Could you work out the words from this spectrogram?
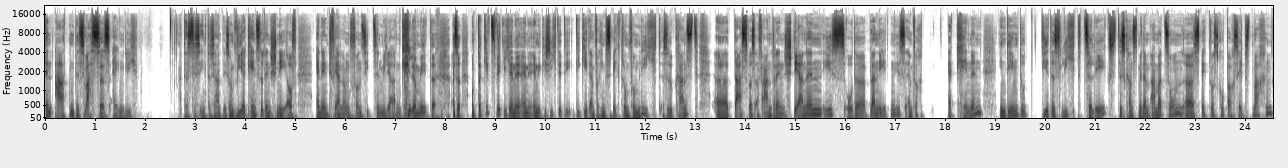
den Arten des Wassers eigentlich dass das interessant ist. Und wie erkennst du den Schnee auf eine Entfernung von 17 Milliarden Kilometer? Also, und da gibt es wirklich eine, eine, eine Geschichte, die, die geht einfach im Spektrum vom Licht. Also du kannst äh, das, was auf anderen Sternen ist oder Planeten ist, einfach erkennen, indem du dir das Licht zerlegst. Das kannst du mit einem Amazon-Spektroskop auch selbst machen.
